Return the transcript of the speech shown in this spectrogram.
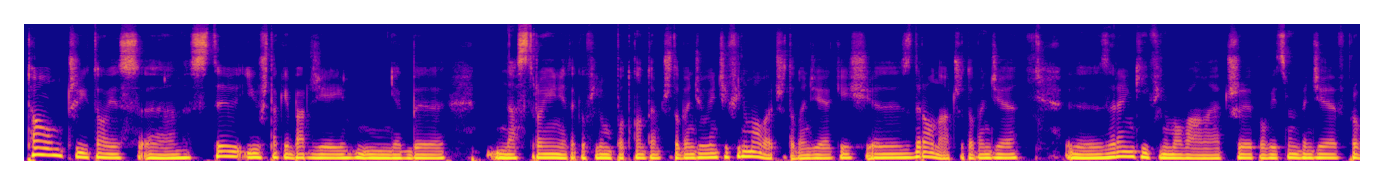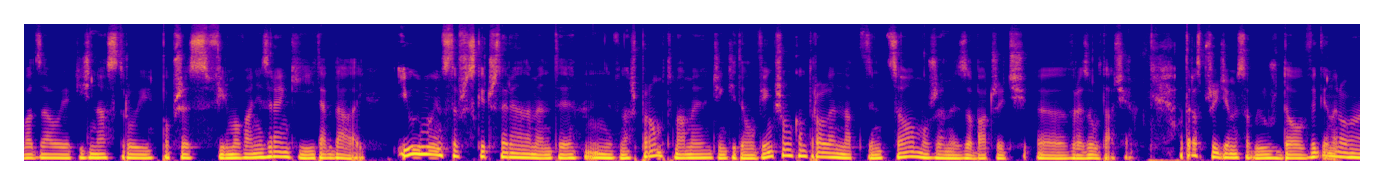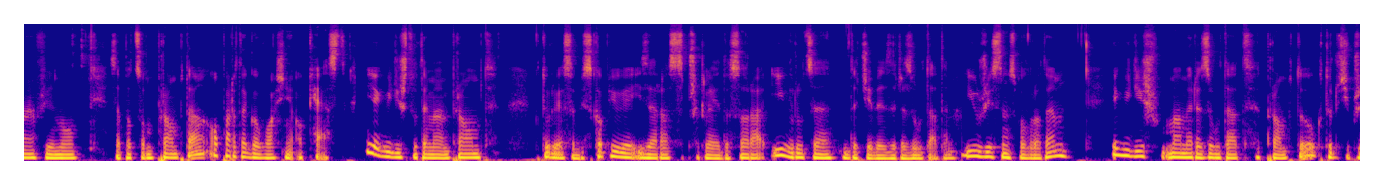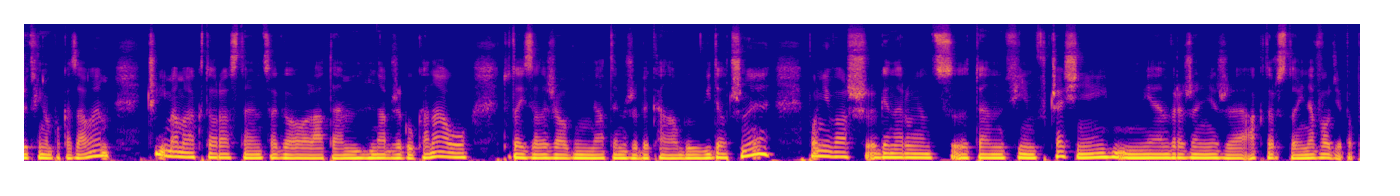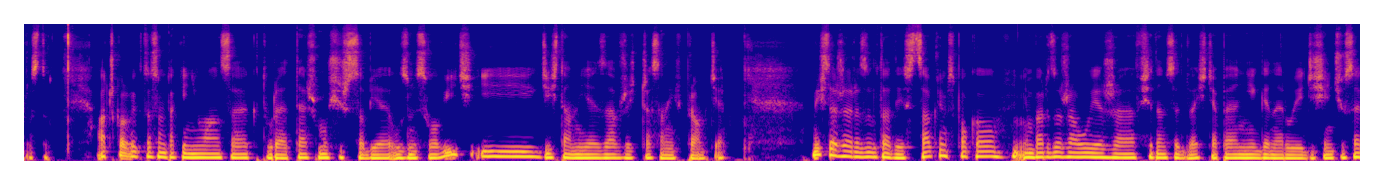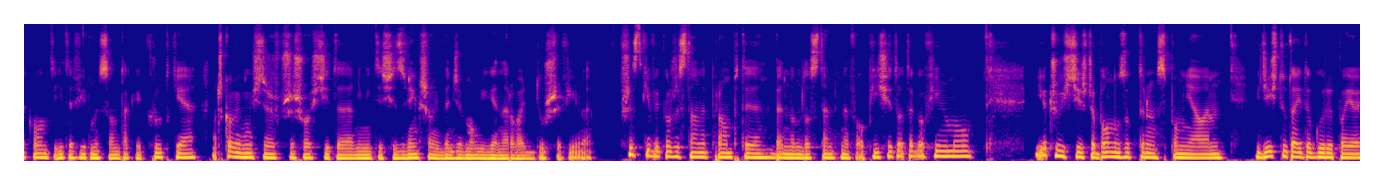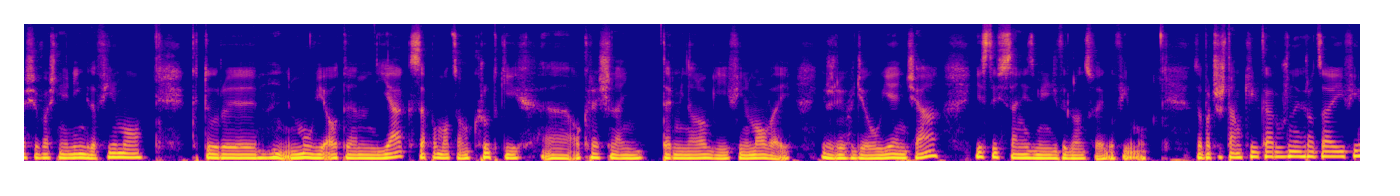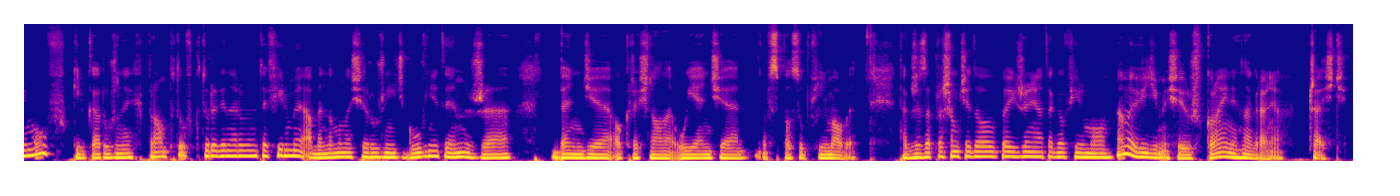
Tone, czyli to jest e, styl i już takie bardziej mm, jakby nastrojenie tego filmu pod kątem, czy to będzie ujęcie filmowe, czy to będzie jakieś e, z drona, czy to będzie z ręki filmowane, czy powiedzmy będzie wprowadzało jakiś nastrój poprzez filmowanie z ręki i tak dalej. I ujmując te wszystkie cztery elementy w nasz prompt, mamy dzięki temu większą kontrolę nad tym, co możemy zobaczyć e, w rezultacie. A teraz przejdziemy sobie już do wygenerowania filmu za pomocą prompta opartego właśnie o cast. I jak widzisz, tutaj mamy prompt, który ja sobie skopiuję i zaraz przykleję do Sora i wrócę do Ciebie z rezultatem. I już jestem z powrotem. Jak widzisz, mamy rezultat promptu, który Ci przed chwilą pokazałem, czyli mamy aktora stojącego latem na brzegu kanału. Tutaj zależałoby mi na tym, żeby kanał był widoczny, ponieważ generując ten film wcześniej, miałem wrażenie, że aktor stoi na wodzie po prostu. Aczkolwiek to są takie niuanse, które też musisz sobie uzmysłowić i gdzieś tam je zawrzeć czasami w prompcie. Myślę, że rezultat jest całkiem spoko. Bardzo żałuję, że w 720p nie generuje 10 sekund i te filmy są takie krótkie, aczkolwiek myślę, że w przyszłości te limity się zwiększą i będziemy mogli generować dłuższe filmy. Wszystkie wykorzystane prompty będą dostępne w opisie do tego filmu. I oczywiście jeszcze bonus, o którym wspomniałem. Gdzieś tutaj do góry pojawia się właśnie link do filmu, który mówi o tym, jak za pomocą krótkich e, określeń terminologii filmowej, jeżeli chodzi o ujęcia, jesteś w stanie zmienić wygląd swojego filmu. Zobaczysz tam kilka różnych rodzajów filmów, kilka różnych promptów, które generują te filmy, a będą one się różnić głównie tym, że będzie określone ujęcie w sposób filmowy. Także zapraszam Cię do obejrzenia tego filmu, a my widzimy się już w kolejnych nagraniach. Cześć!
